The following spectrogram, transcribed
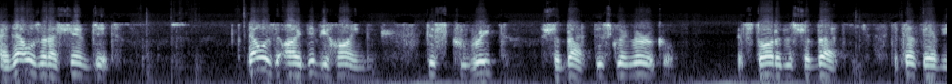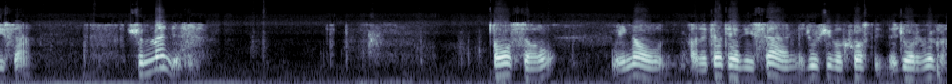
And that was what Hashem did. That was the idea behind this great Shabbat, this great miracle. It started this Shabbat, the 10th day of Nisan. Tremendous. Also, we know on the 10th day of Nisan, the Jewish people crossed the, the Jordan River,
